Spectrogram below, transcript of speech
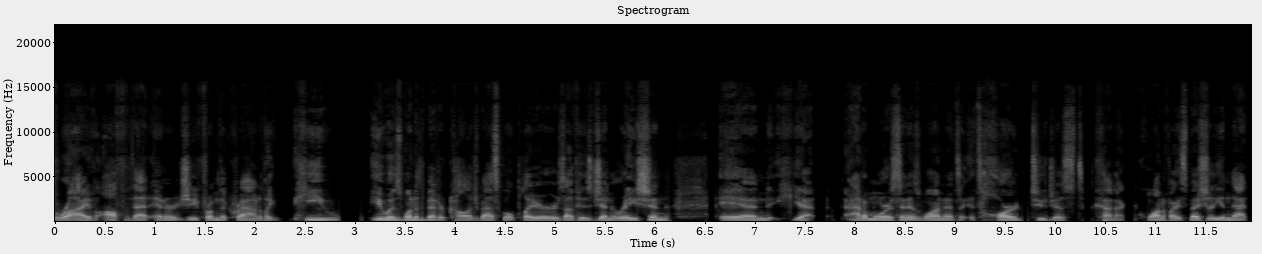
thrive off of that energy from the crowd. Like he he was one of the better college basketball players of his generation, and yet Adam Morrison is one. It's it's hard to just kind of quantify, especially in that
